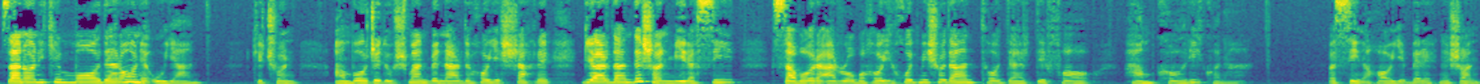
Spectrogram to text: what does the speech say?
زنانی که مادران اویند که چون امواج دشمن به نرده های شهر گردندشان می رسید سوار عرابه های خود می شدند تا در دفاع همکاری کنند. و سینه های برهنشان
